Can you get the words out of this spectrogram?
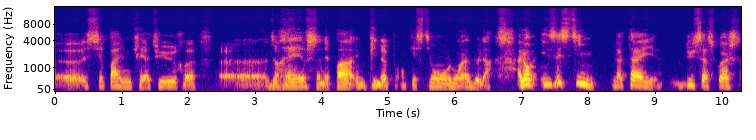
Euh, c'est pas une créature euh, de rêve, ce n'est pas une pin-up en question, loin de là. Alors ils estiment la taille du Sasquatch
